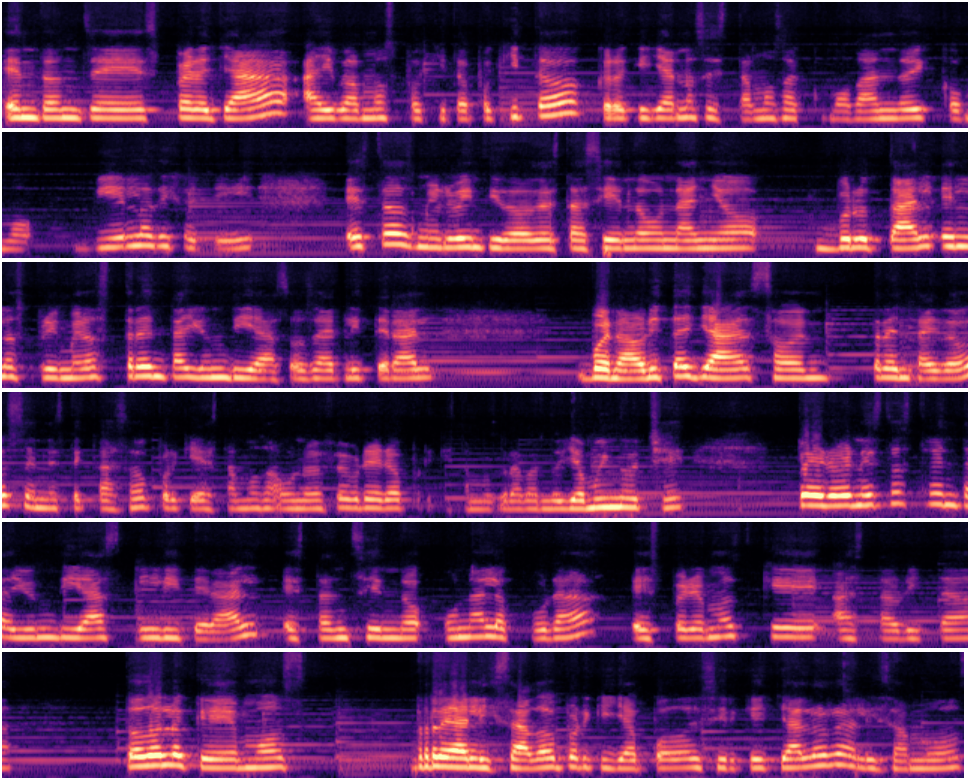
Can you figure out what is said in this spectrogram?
Entonces, pero ya ahí vamos poquito a poquito. Creo que ya nos estamos acomodando y como bien lo dijo allí, este 2022 está siendo un año brutal en los primeros 31 días, o sea, literal, bueno, ahorita ya son 32 en este caso, porque ya estamos a 1 de febrero, porque estamos grabando ya muy noche, pero en estos 31 días, literal, están siendo una locura. Esperemos que hasta ahorita todo lo que hemos realizado, porque ya puedo decir que ya lo realizamos,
